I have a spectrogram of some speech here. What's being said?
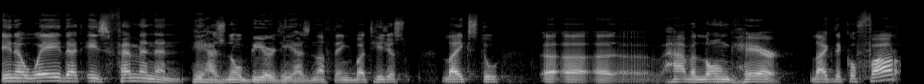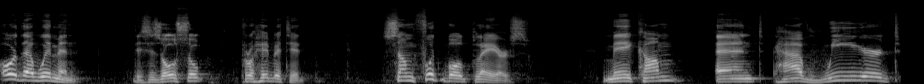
in a way that is feminine. He has no beard, he has nothing, but he just likes to uh, uh, uh, have a long hair like the kuffar or the women. This is also prohibited. Some football players may come and have weird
